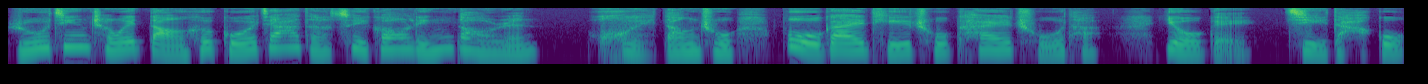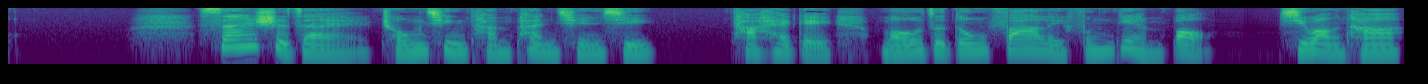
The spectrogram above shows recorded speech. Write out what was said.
如今成为党和国家的最高领导人，悔当初不该提出开除他，又给记大过。三是，在重庆谈判前夕，他还给毛泽东发了一封电报，希望他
